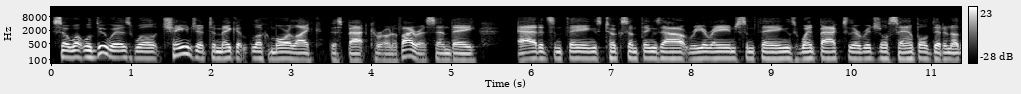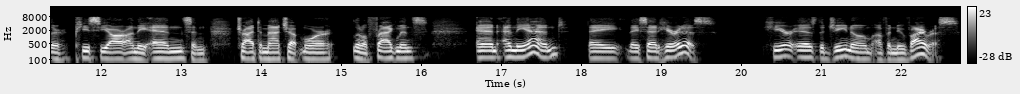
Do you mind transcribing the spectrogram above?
So, what we'll do is we'll change it to make it look more like this bat coronavirus. And they added some things, took some things out, rearranged some things, went back to their original sample, did another PCR on the ends, and tried to match up more little fragments. And in the end, they they said, here it is. Here is the genome of a new virus.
